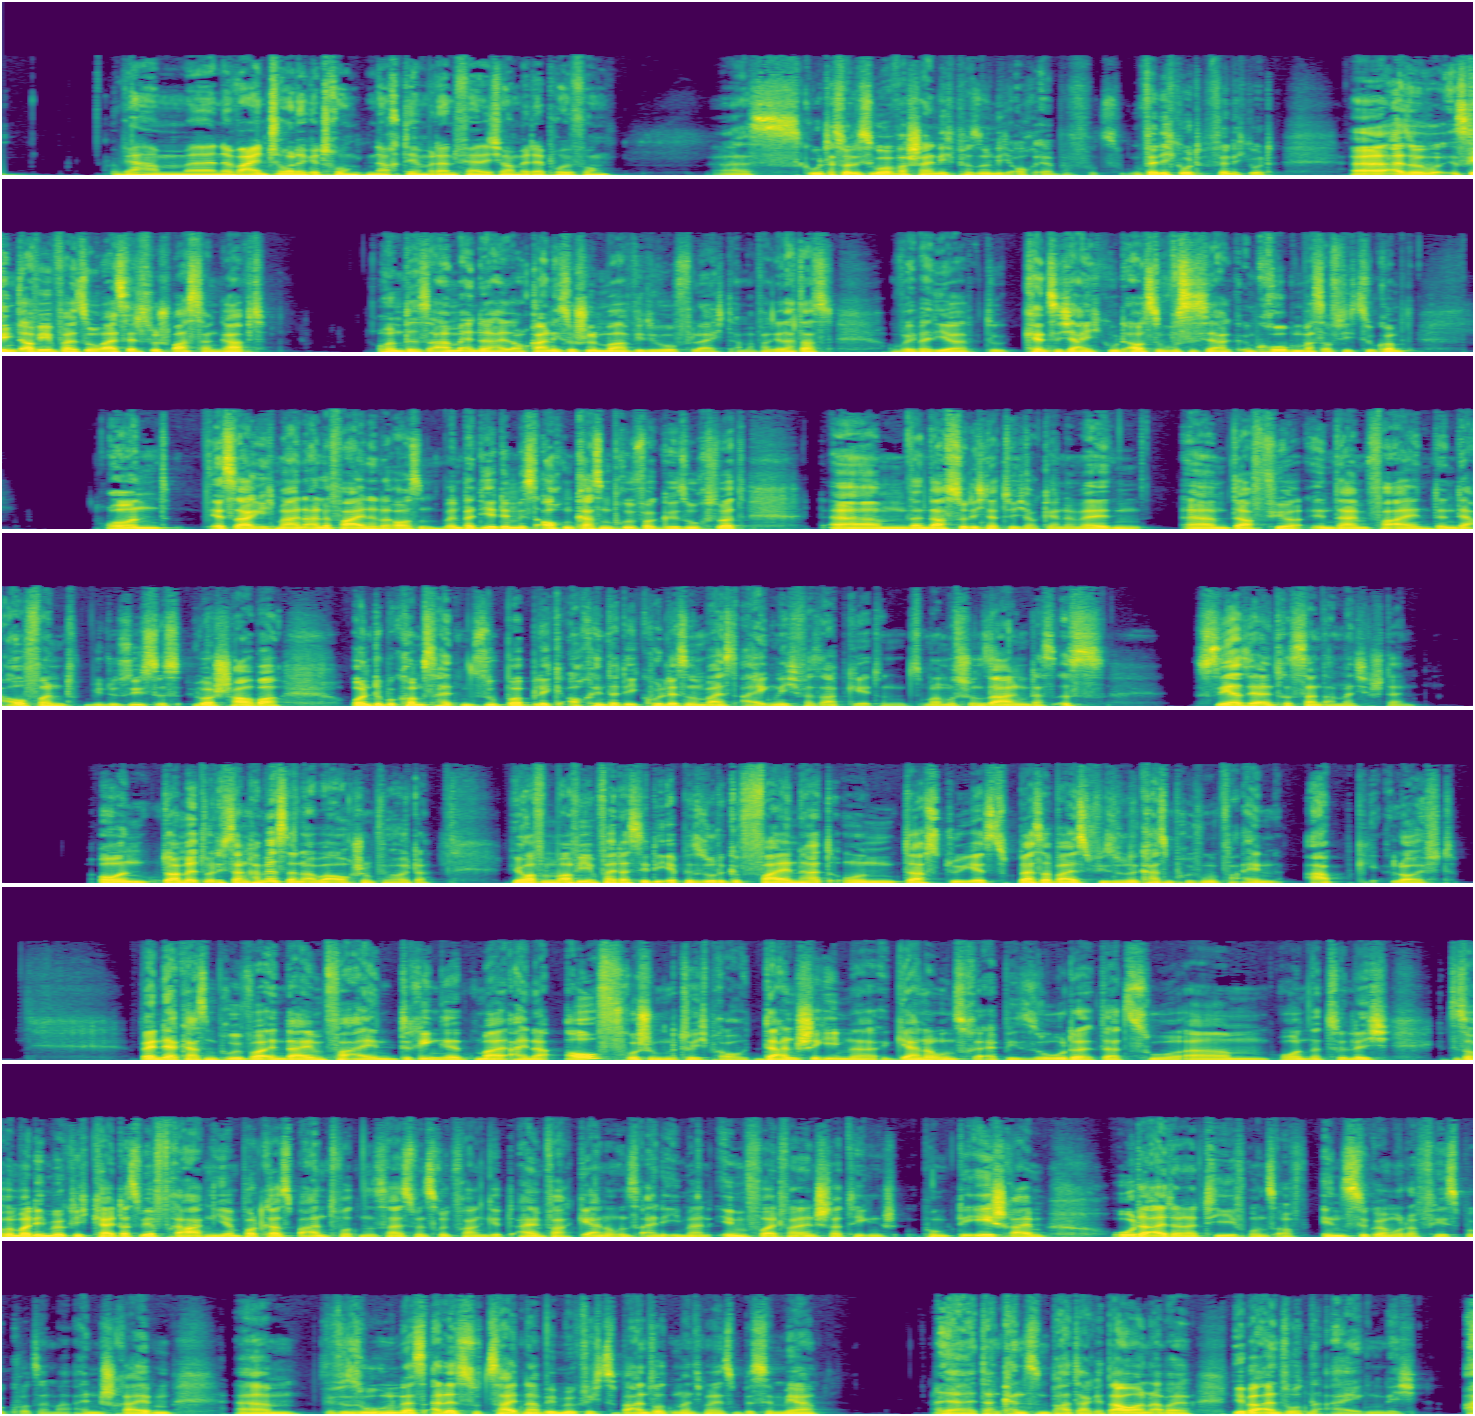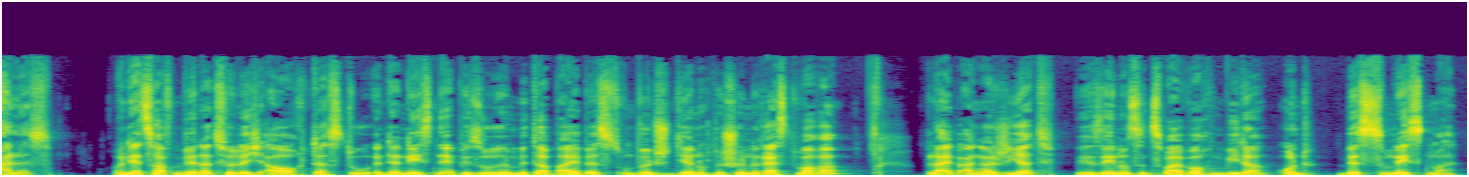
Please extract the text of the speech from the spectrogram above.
wir haben äh, eine Weinschorle getrunken, nachdem wir dann fertig waren mit der Prüfung. Das ist gut, das würde ich sogar wahrscheinlich persönlich auch eher bevorzugen. Finde ich gut, finde ich gut. Äh, also es klingt auf jeden Fall so, als hättest du Spaß dran gehabt und es am Ende halt auch gar nicht so schlimm war, wie du vielleicht am Anfang gedacht hast. Obwohl bei dir, du kennst dich ja eigentlich gut aus, du wusstest ja im Groben, was auf dich zukommt. Und jetzt sage ich mal an alle Vereine draußen, wenn bei dir demnächst auch ein Kassenprüfer gesucht wird, ähm, dann darfst du dich natürlich auch gerne melden ähm, dafür in deinem Verein, denn der Aufwand, wie du siehst, ist überschaubar und du bekommst halt einen super Blick auch hinter die Kulissen und weißt eigentlich, was abgeht. Und man muss schon sagen, das ist Sehr, sehr interessant an manchen Stellen. Und damit würde ich sagen, haben wir es dann aber auch schon für heute. Wir hoffen auf jeden Fall, dass dir die Episode gefallen hat und dass du jetzt besser weißt, wie so eine Kassenprüfung im Verein abläuft. Wenn der Kassenprüfer in deinem Verein dringend mal eine Auffrischung natürlich braucht, dann schicke ihm gerne unsere Episode dazu. Ähm, und natürlich gibt es auch immer die Möglichkeit, dass wir Fragen hier im Podcast beantworten. Das heißt, wenn es Rückfragen gibt, einfach gerne uns eine E-Mail an info.vereinstrategen.de schreiben oder alternativ uns auf Instagram oder Facebook kurz einmal anschreiben. Ähm, wir versuchen das alles so zeitnah wie möglich zu beantworten. Manchmal ist es ein bisschen mehr. Äh, dann kann es ein paar Tage dauern, aber wir beantworten eigentlich alles. Und jetzt hoffen wir natürlich auch, dass du in der nächsten Episode mit dabei bist und wünschen dir noch eine schöne Restwoche. Bleib engagiert. Wir sehen uns in zwei Wochen wieder und bis zum nächsten Mal.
